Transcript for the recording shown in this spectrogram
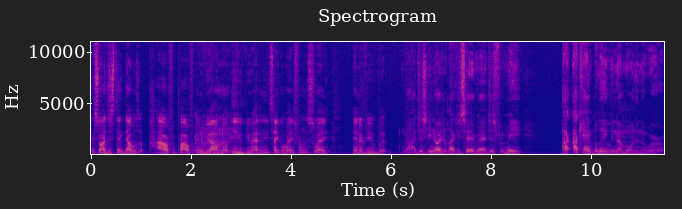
And so I just think that was a powerful, powerful interview. I don't know, Eve, if you had any takeaways from the Sway interview, but No, I just you know, like you said, man. Just for me, I, I can't believe we number one in the world.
